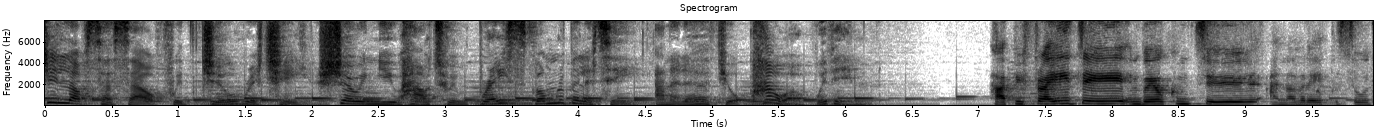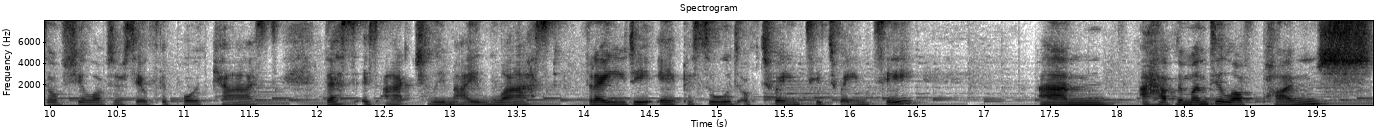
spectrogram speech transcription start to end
She Loves Herself with Jill Ritchie, showing you how to embrace vulnerability and unearth your power within. Happy Friday and welcome to another episode of She Loves Herself, the podcast. This is actually my last Friday episode of 2020. Um, I have the Monday Love Punch.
